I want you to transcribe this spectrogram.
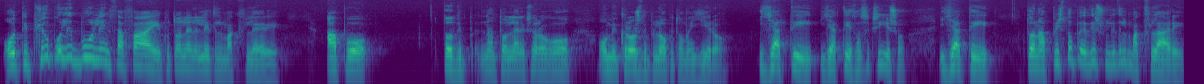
ότι πιο πολύ bullying θα φάει που τον λένε Little McFlurry από το, να τον λένε, ξέρω εγώ, ο μικρός διπλόπιτο με γύρω. Γιατί, γιατί, θα σε εξηγήσω. Γιατί το να πεις το παιδί σου Little McFlurry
